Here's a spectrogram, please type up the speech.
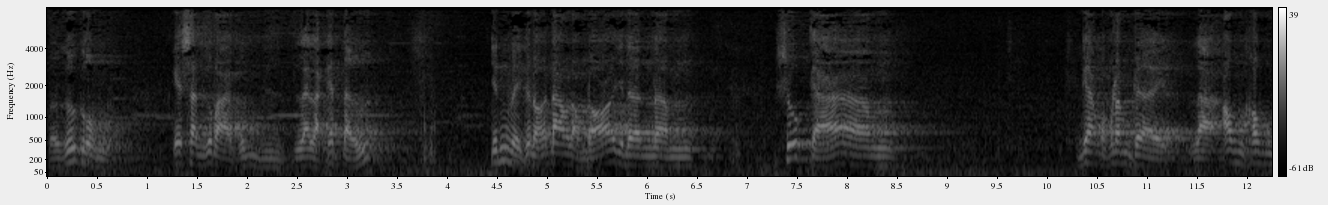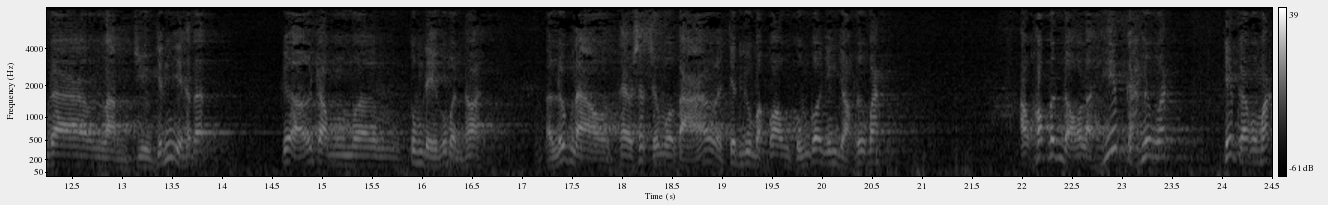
Rồi cuối cùng cái sanh của bà cũng lại là cái tử. Chính vì cái nỗi đau lòng đó cho nên um, suốt cả um, gần một năm trời là ông không ra làm chiều chính gì hết á. Cứ ở trong uh, cung điện của mình thôi. À, lúc nào theo sách sử mô tả là trên gương mặt của ông cũng có những giọt nước mắt. Ông khóc đến độ là hiếp cả nước mắt hiếp cả con mắt.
